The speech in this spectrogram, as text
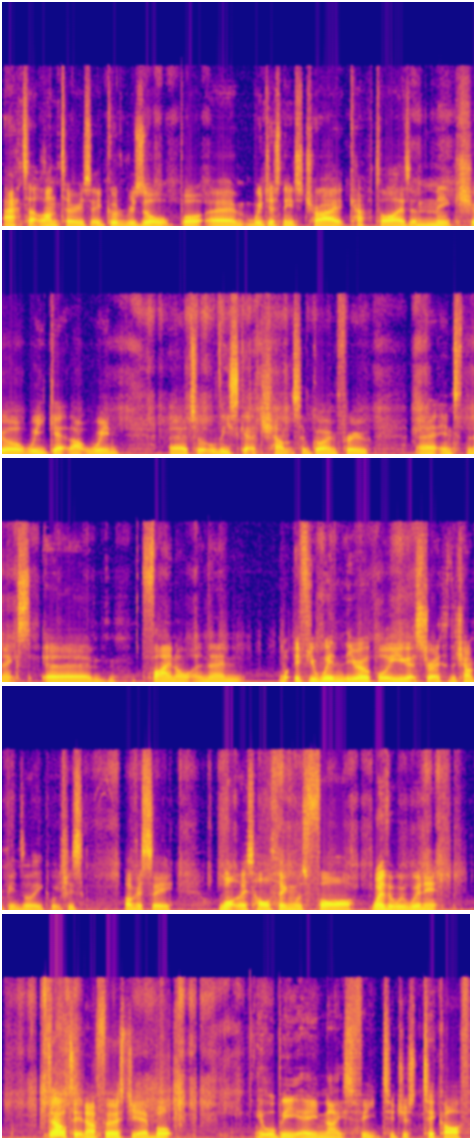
at Atlanta is a good result, but um, we just need to try capitalise and make sure we get that win uh, to at least get a chance of going through uh, into the next um, final, and then if you win the Europa League, you get straight to the Champions League, which is obviously what this whole thing was for. Whether we win it, doubt it in our first year, but it will be a nice feat to just tick off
